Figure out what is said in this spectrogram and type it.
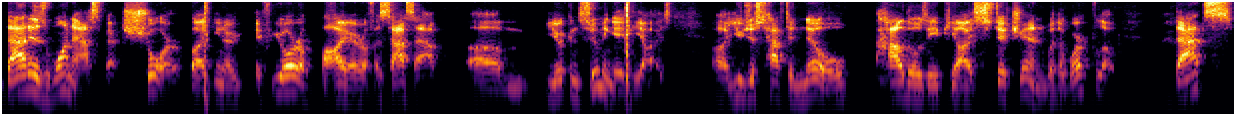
That is one aspect, sure. But you know, if you're a buyer of a SaaS app, um, you're consuming APIs. Uh, you just have to know how those APIs stitch in with the workflow. That's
